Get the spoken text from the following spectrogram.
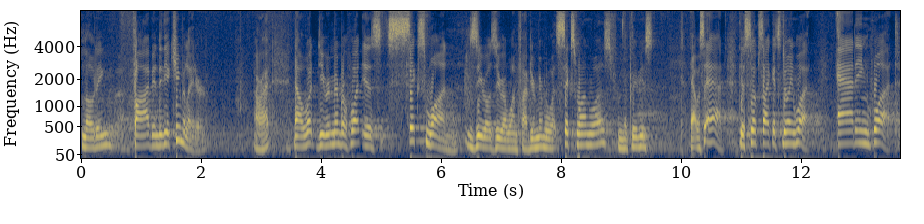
loading 5 into the accumulator. All right. Now, what do you remember what is 610015? Do you remember what 61 was from the previous? That was add. This looks like it's doing what? Adding what?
